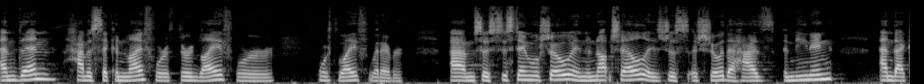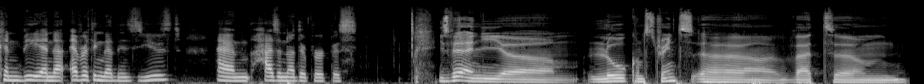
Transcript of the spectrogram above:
and then have a second life or a third life or fourth life, whatever. Um, so sustainable show in a nutshell is just a show that has a meaning and that can be, and everything that is used um, has another purpose. Is there any um, law constraints uh, that um,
